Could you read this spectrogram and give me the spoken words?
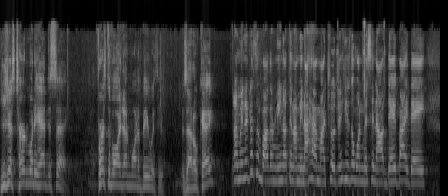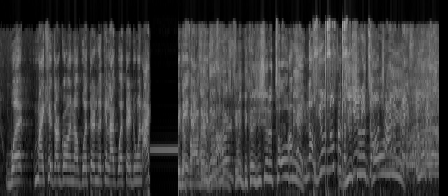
you just heard what he had to say. First of all, he doesn't want to be with you. Is that okay? I mean, it doesn't bother me nothing. I mean, I have my children. He's the one missing out day by day. What my kids are growing up, what they're looking like, what they're doing. I The Hey, that's father this both fault. these hurts me because you should have told me. Okay, no, you knew from the You beginning. should've Don't told try me. to play stupid.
